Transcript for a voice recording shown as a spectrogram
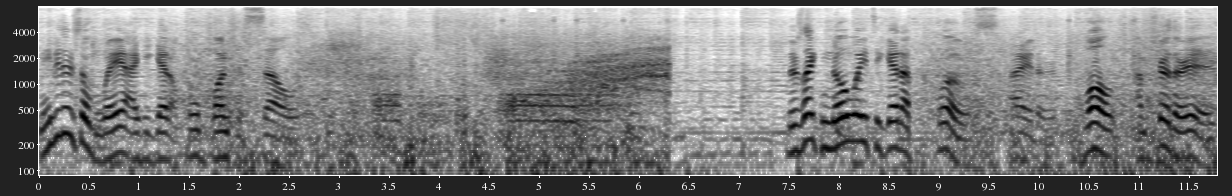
Maybe there's a way I could get a whole bunch of cells. There's like no way to get up close either. Well, I'm sure there is.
